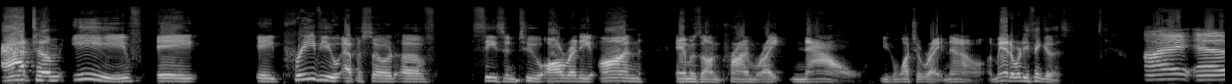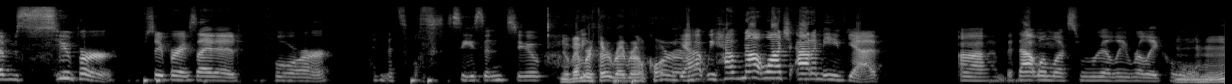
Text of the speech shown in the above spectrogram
Atom Eve, a a preview episode of season two already on Amazon Prime right now. You can watch it right now. Amanda, what do you think of this? I am super, super excited for Invincible season two. November We- 3rd, right around the corner. Yeah, we have not watched Atom Eve yet. Uh, but that one looks really, really cool. hmm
